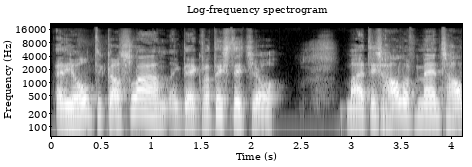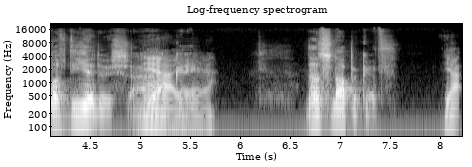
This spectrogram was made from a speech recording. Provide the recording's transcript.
En die hond die kan slaan. Ik denk, wat is dit joh? Maar het is half mens, half dier dus. Ah, ja, ja, ja. Dan snap ik het. Ja,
